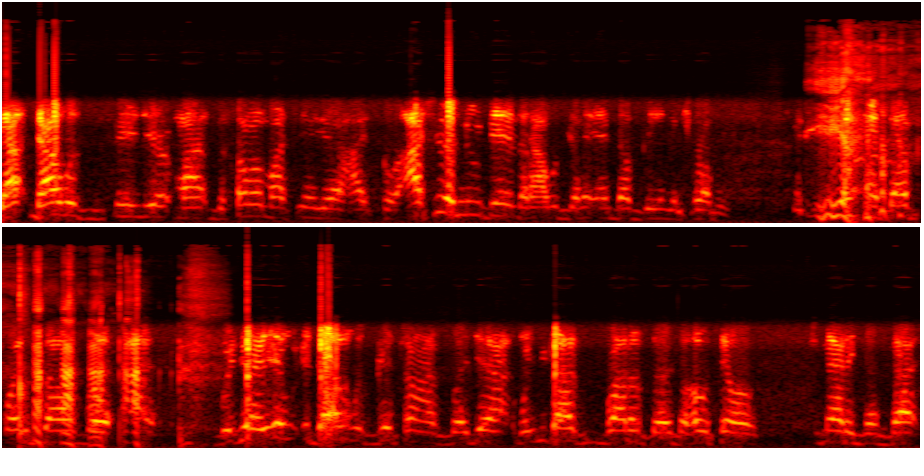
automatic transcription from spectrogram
That that was the senior, my the summer of my senior year of high school. I should have knew then that I was going to end up being in trouble Yeah. at that point in time. But I, but yeah, it, it, that was good times. But yeah, when you guys brought up the the hotel shenanigans, that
